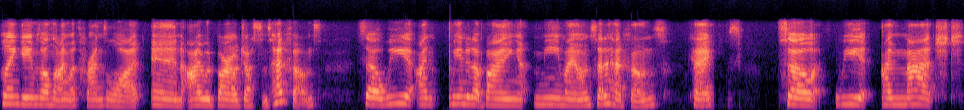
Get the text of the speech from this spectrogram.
playing games online with friends a lot, and I would borrow Justin's headphones. So we I we ended up buying me my own set of headphones. Okay. So we I matched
